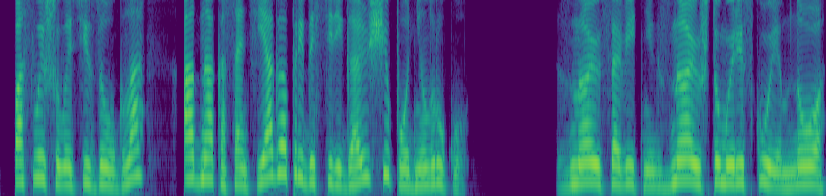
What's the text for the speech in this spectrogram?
— послышалось из-за угла, однако Сантьяго предостерегающе поднял руку. «Знаю, советник, знаю, что мы рискуем, но...»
